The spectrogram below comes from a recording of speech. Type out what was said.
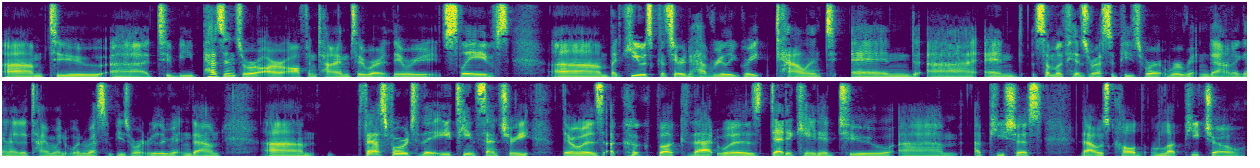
um, to uh, to be peasants, or, or oftentimes they were they were slaves. Um, but he was considered to have really great talent, and uh, and some of his recipes were, were written down again at a time when, when recipes weren't really written down. Um, fast forward to the 18th century, there was a cookbook that was dedicated to um, Apicius that was called L'Apicio,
